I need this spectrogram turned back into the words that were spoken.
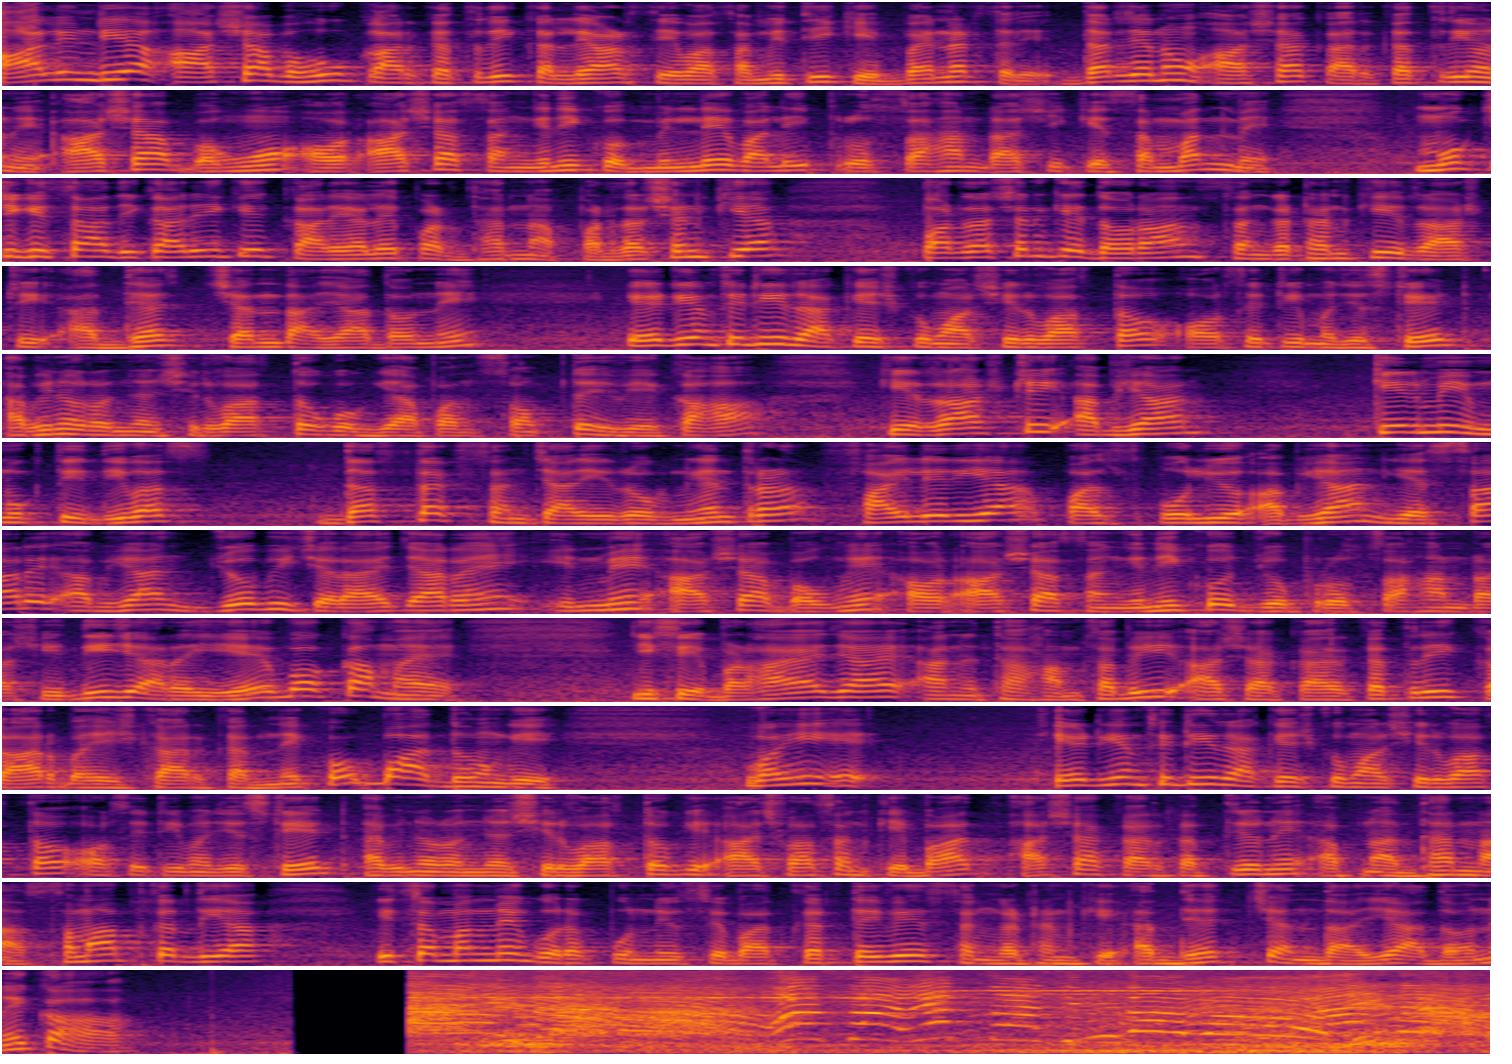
All India आशा बहु कार्यकर्त्री कल्याण सेवा समिति के बैनर तले दर्जनों आशा कार्यकर्त्रियों ने आशा बहुओं और आशा संगनी को मिलने वाली प्रोत्साहन राशि के संबंध में मुख्य चिकित्सा अधिकारी के कार्यालय पर धरना प्रदर्शन किया। प्रदर्शन के दौरान संगठन की राष्ट्रीय अध्यक्ष चंदा यादव ने एडीएम सिटी राकेश कुमार श्रीवास्तव और सिटी मजिस्ट्रेट अभिनव रंजन श्रीवास्तव को ज्ञापन सौंपते हुए कहा कि राष्ट्रीय अभियान किरमी मुक्ति दिवस दस्तक, संचारी रोग नियंत्रण, फाइलेरिया, पल्स पोलियो अभियान, ये सारे अभियान जो भी चलाए जा रहे हैं, इनमें आशा बहुएँ और आशा संगिनी को जो प्रोत्साहन राशि दी जा रही है, वह कम है। जिसे बढ़ाया जाए, अन्यथा हम सभी आशा कार्यकर्त्री कार बहिष्कार करने को बाध्य होंगे। वहीं एडीएम सिटी राकेश कुमार श्रीवास्तव और सिटी मजिस्ट्रेट अभिनव रंजन श्रीवास्तव के आश्वासन के बाद आशा कार्यकर्तियों ने अपना धरना समाप्त कर दिया। इस संबंध में गोरखपुर न्यूज़ से बात करते हुए संगठन के अध्यक्ष चंदा यादव ने कहा। जिंदाबाद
